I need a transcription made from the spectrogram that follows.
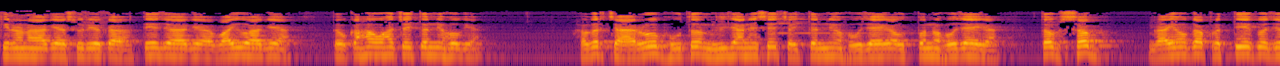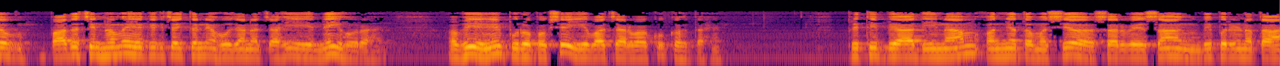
किरण आ गया, सूर्य का तेज आ गया, वायु आ गया तो कहाँ वहाँ चैतन्य हो गया? अगर चारों भूत मिल जाने से चैतन्य हो जाएगा, उत्पन्न हो जाएगा, तब सब गायों का प्रत्येक जब पाद चिन्ह में एक एक चैतन्य हो जाना चाहिए, ये नहीं हो रहा है। अभी पूर्व पक्ष ये बात चारवा को कहता है। पृथिव्यादीनाम अन्यतमस्य सर्वेशा विपरिणता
